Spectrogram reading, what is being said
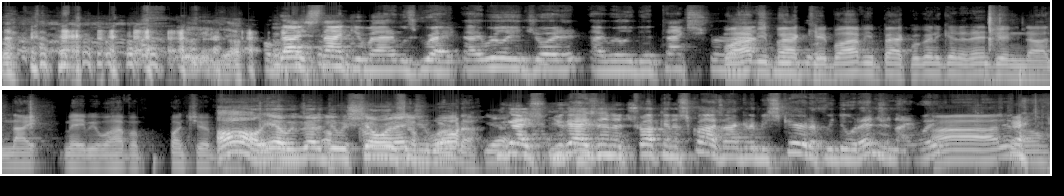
Well, guys, thank you, man. It was great. I really enjoyed it. I really did. Thanks for. We'll have you back, kid. We'll have you back. We're going to get an engine uh, night. Maybe we'll have a bunch of. Oh, uh, yeah, we've gotta do a of show on cruise of engine work. water. Yeah. You guys, you guys in the truck and the squads aren't going to be scared if we do an engine night, wait. Uh, you know.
